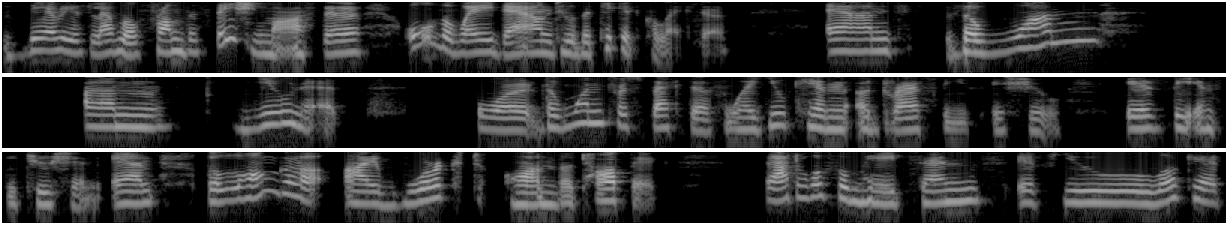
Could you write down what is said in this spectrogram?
various levels from the station master all the way down to the ticket collector. And the one um, unit or the one perspective where you can address these issues is the institution. And the longer I worked on the topic, that also made sense if you look at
